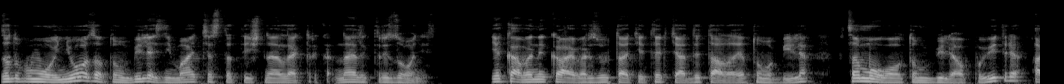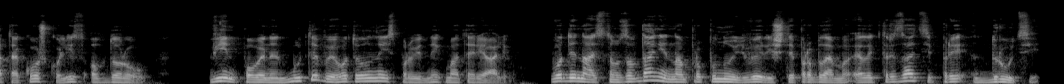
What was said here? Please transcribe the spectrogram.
За допомогою нього з автомобіля знімається статична електрика, наелектризованість, яка виникає в результаті тертя деталей автомобіля, самого автомобіля об повітря, а також коліс об дорогу. Він повинен бути виготовлений з провідних матеріалів. В 11 завданні нам пропонують вирішити проблему електризації при друці.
